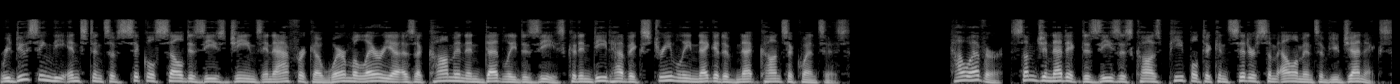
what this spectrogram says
Reducing the instance of sickle cell disease genes in Africa where malaria is a common and deadly disease could indeed have extremely negative net consequences. However, some genetic diseases cause people to consider some elements of eugenics.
